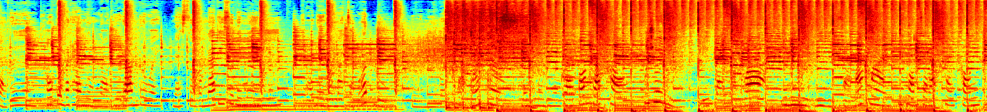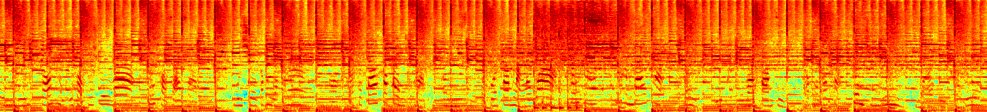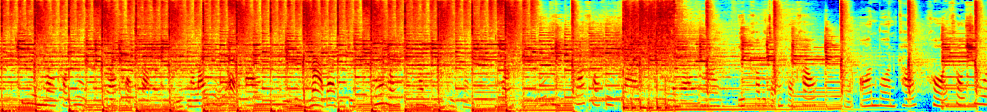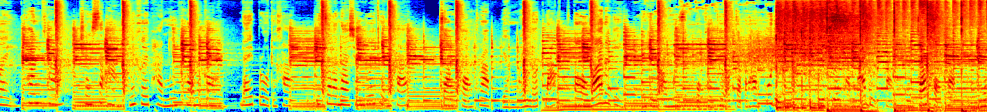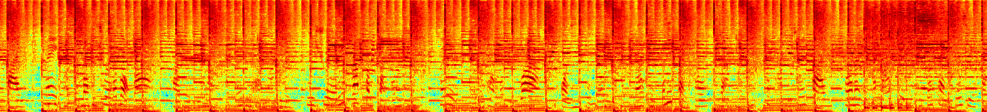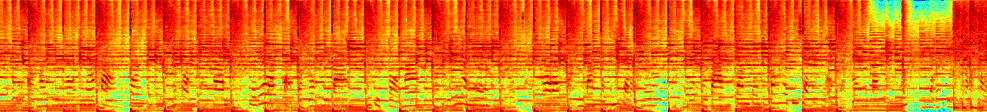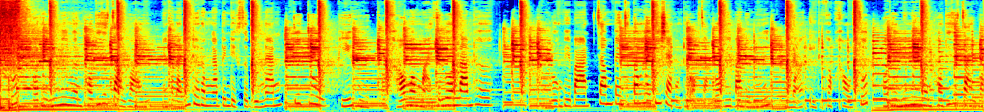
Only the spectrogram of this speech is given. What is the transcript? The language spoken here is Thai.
ของเรื่อง เขาเป็นประธานหนุ่มหล่อที่ร่ำรวย และทรงอำนาจที่สุดในเมืองนี้ เขาเดินลงมาจากรถบีู้จับมือของเขาแล้วอ้อนวอนเขาขอให้เขาช่วย ท่านคะฉันสะอาดไม่เคยผ่านมือใครมาก่อนได้โปรดเถอะค่ะ พิจารณาฉันด้วยเถอะนะคะ เจ้าของครับยังไม่ลดละต่อว่านางเอกเธอเอามือสกปรกของเธอออกจากประธานผู้ดี ไว้ ในขณะที่เธอทำงานเป็นเด็กเสิร์ฟอยู่นั้น จู่ๆผีหืดก็เข้ามาหมายจะลวนลามเธอโรงพยาบาลจำเป็นจะต้องให้พี่ชายของเธอออกจากโรงพยาบาลเดี๋ยวนี้นางเอกถึงกับเข่าสุดเพราะเธอไม่มีเงินพอที่จะจ่ายไหว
